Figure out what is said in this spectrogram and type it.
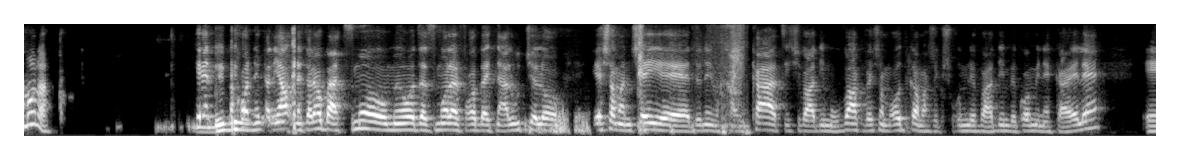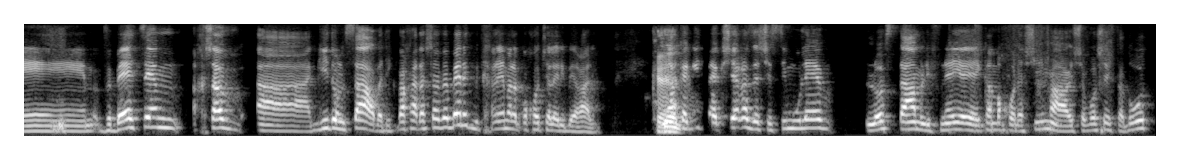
שמאלה. כן, נכון, נתניהו, נתניהו בעצמו מאוד זז שמאלה, לפחות בהתנהלות שלו, יש שם אנשי, אה, אתם יודעים, חיים כץ, איש ועדים מובהק, ויש שם עוד כמה שקשורים לוועדים וכל מיני כאלה. אה, ובעצם עכשיו גדעון סער בתקווה חדשה ובנט מתחרים על הכוחות של הליברלים. כן. אני רק אגיד בהקשר הזה ששימו לב, לא סתם לפני אה, כמה חודשים היושב ראש ההסתדרות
